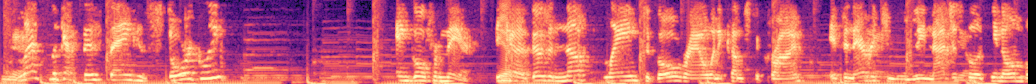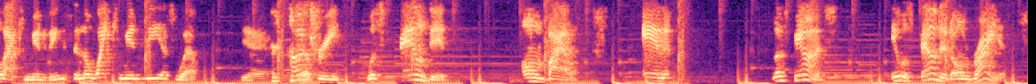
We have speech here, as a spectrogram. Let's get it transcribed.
Yeah. let's look at this thing historically and go from there. Yeah. Because there's enough blame to go around when it comes to crime. It's in every community, not just Yeah. the Latino and black community. It's in the white community as well. yeah. This country was founded on violence. And let's be honest, it was founded on riots.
